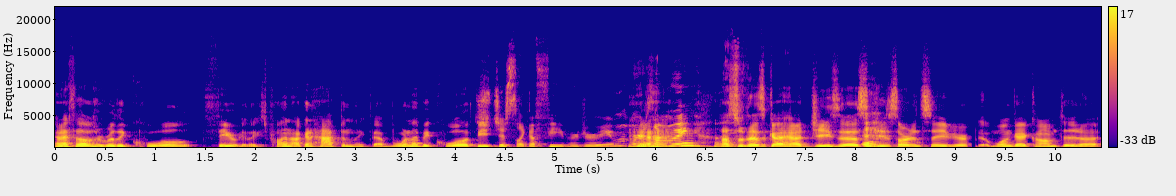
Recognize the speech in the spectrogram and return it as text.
And I thought it was a really cool theory. Like it's probably not gonna happen like that, but wouldn't that be cool if he it's just like a fever dream or Yeah. something. that's what this guy had. Jesus, Jesus, Lord and Savior. One guy commented, uh,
